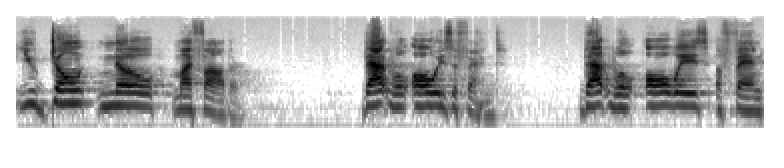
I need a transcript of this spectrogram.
you don't know my Father. That will always offend. That will always offend.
